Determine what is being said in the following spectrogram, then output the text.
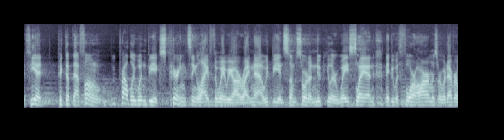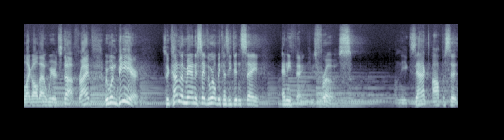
if he had picked up that phone, we probably wouldn't be experiencing life the way we are right now. We'd be in some sort of nuclear wasteland, maybe with four arms or whatever, like all that weird stuff, right? We wouldn't be here. So he kind of the man who saved the world because he didn't say anything. He was froze. On the exact opposite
